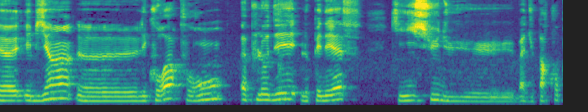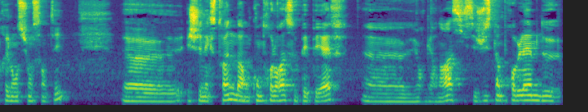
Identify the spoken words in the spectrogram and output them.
euh, eh bien, euh, les coureurs pourront uploader le PDF qui est issu du, bah, parcours prévention santé. Et chez Nextron, bah, on contrôlera ce PPF on regardera si c'est juste un problème de,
